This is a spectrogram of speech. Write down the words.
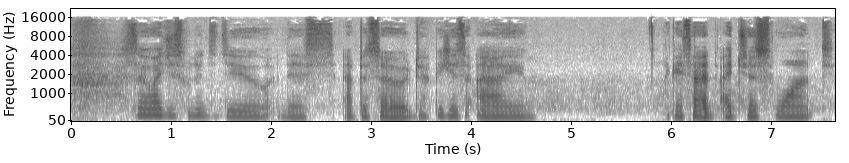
So I just wanted to do this episode because I, like I said, I just want,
